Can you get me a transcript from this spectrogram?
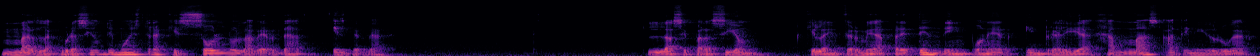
Mas la curación demuestra que sólo la verdad es verdad. La separación que la enfermedad pretende imponer en realidad jamás ha tenido lugar.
